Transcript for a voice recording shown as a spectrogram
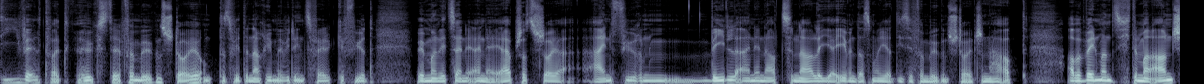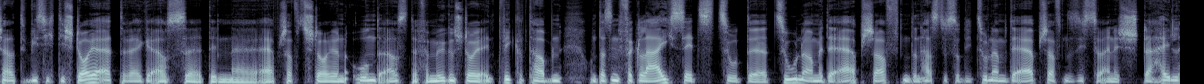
die weltweit höchste Vermögenssteuer und das wird dann auch immer wieder ins Feld geführt, wenn man jetzt eine, eine Erbschaftssteuer einführen will, eine nationale, ja eben, dass man ja diese Vermögenssteuer schon hat. Aber wenn man sich dann mal anschaut, wie sich die Steuererträge aus äh, den äh, Erbschaftssteuern und aus der Vermögenssteuer entwickelt haben und das in Vergleich setzt zu der Zunahme der Erbschaften, dann hast du so die Zunahme der Erbschaften, das ist so eine steil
